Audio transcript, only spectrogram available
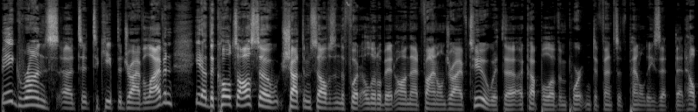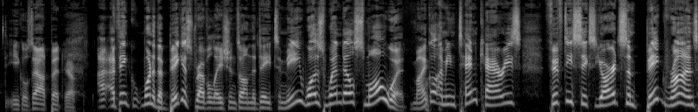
big runs uh, to, to keep the drive alive. And, you know, the Colts also shot themselves in the foot a little bit on that final drive, too, with a, a couple of important defensive penalties that, that helped the Eagles out. But yeah. I, I, think one of the biggest revelations on the day to me was Wendell Smallwood, Michael. I mean, 10 carries, 56 yards, some big runs.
